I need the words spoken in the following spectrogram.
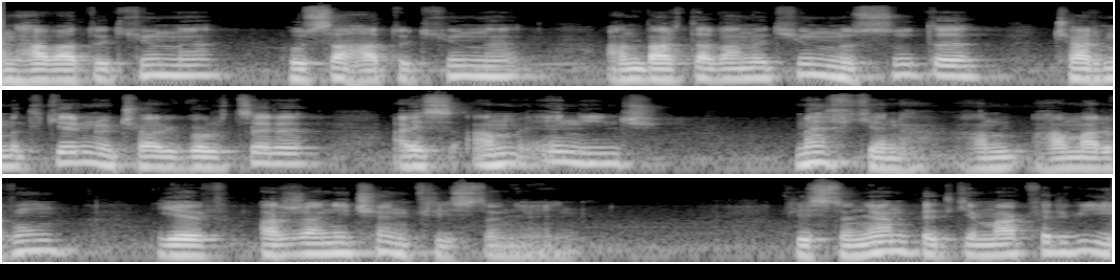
անհավատությունը, հուսահատությունը, անբարտավանությունն ու սուտը, չար մտքերն ու չար գործերը այս ամեն ինչ մեղք են համարվում եւ արժանի չեն քրիստոնյային։ Քրիստոնյան պետք է մաքրվի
